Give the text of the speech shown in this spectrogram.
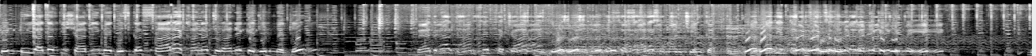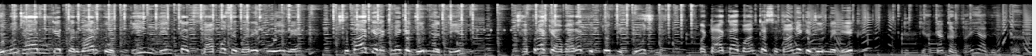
पिंटू यादव की शादी में घुसकर सारा खाना चुराने के जुर्म में दो। बैद्यनाथ धाम से पचास निर्दोष का सारा सामान छीन कर दो दो दिन तक पेड़ से उल्टा करने के जुर्म में एक। बुन्नू झा और उनके परिवार को तीन दिन तक सांपों से भरे कुएँ में छुपा के रखने के जुर्म में तीन, छपरा के आवारा कुत्तों की पूछ में, पटाखा बांधकर सताने के जुर्म में एक। क्या क्या करता है आदमी?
